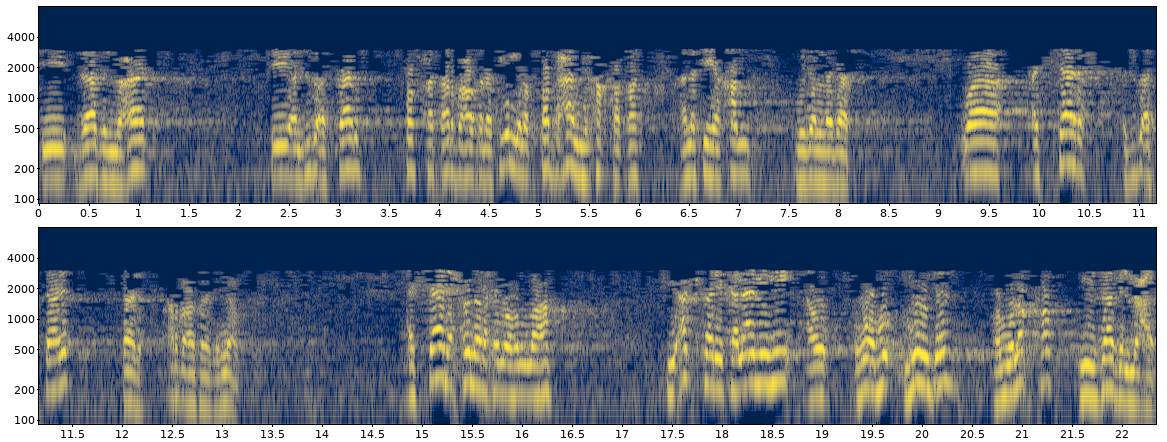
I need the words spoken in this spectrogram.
في زاد المعاد في الجزء الثالث صفحة 34 من الطبعة المحققة التي هي خمس مجلدات. والشارح الجزء الثالث ثالث 34 نعم. الشارح هنا رحمه الله في أكثر كلامه أو هو موجز وملخص من زاد المعاد.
